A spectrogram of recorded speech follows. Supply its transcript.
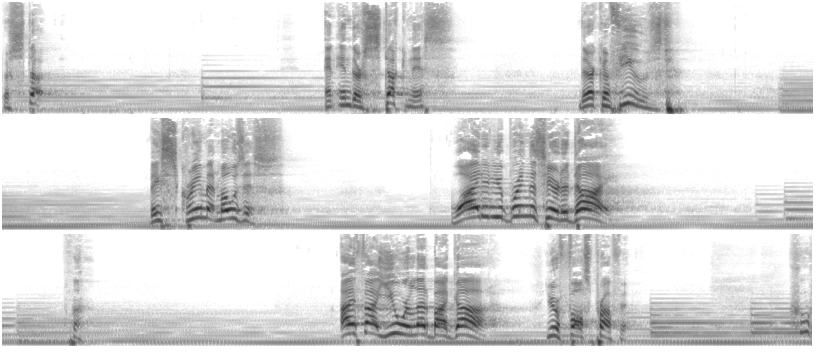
They're stuck. And in their stuckness, they're confused. They scream at Moses, Why did you bring us here to die? I thought you were led by God. You're a false prophet. Whew.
